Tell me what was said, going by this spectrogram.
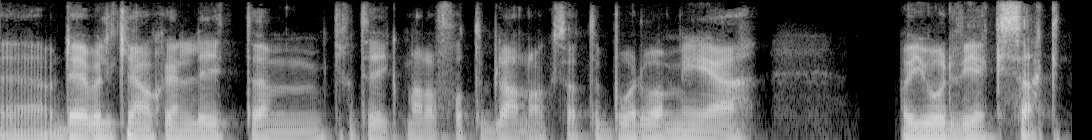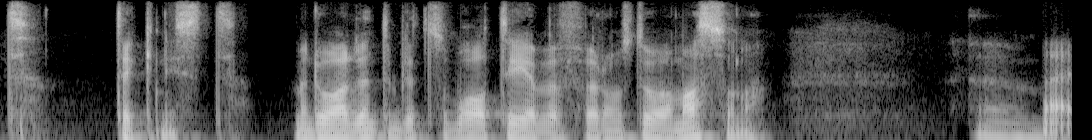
Eh, det är väl kanske en liten kritik man har fått ibland också att det borde vara mer vad gjorde vi exakt tekniskt? Men då hade det inte blivit så bra tv för de stora massorna. Ehm, Nej.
